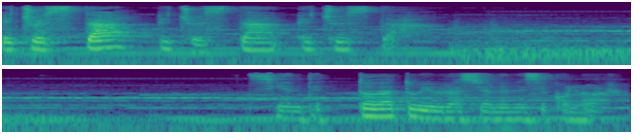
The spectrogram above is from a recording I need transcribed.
Hecho está, hecho está, hecho está. Siente toda tu vibración en ese color.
